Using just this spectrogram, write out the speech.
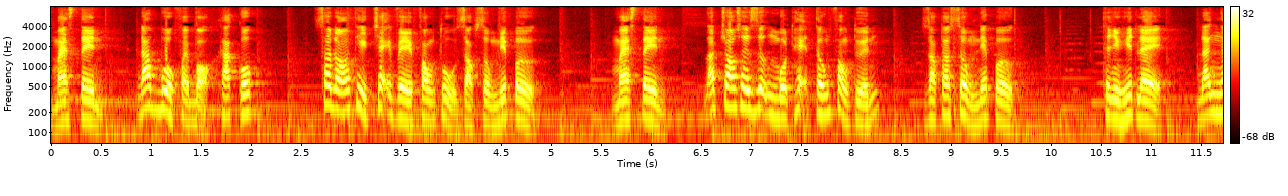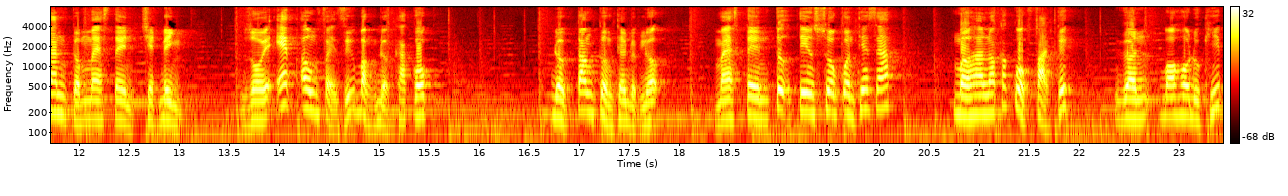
Manstein đã buộc phải bỏ Kharkov, sau đó thì chạy về phòng thủ dọc sông Dnieper. Manstein đã cho xây dựng một hệ thống phòng tuyến dọc theo sông Dnieper. Thế nhưng Hitler đã ngăn cấm Manstein triệt bình, rồi ép ông phải giữ bằng được Kharkov. Được tăng cường thêm lực lượng, Manstein tự tin xua quân thiết giáp, mở hàng loạt các cuộc phản kích gần Bohodukhiv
